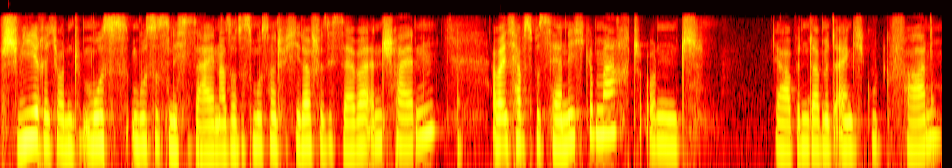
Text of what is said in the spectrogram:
schwierig und muss, muss es nicht sein. Also das muss natürlich jeder für sich selber entscheiden. Aber ich habe es bisher nicht gemacht und ja, bin damit eigentlich gut gefahren.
